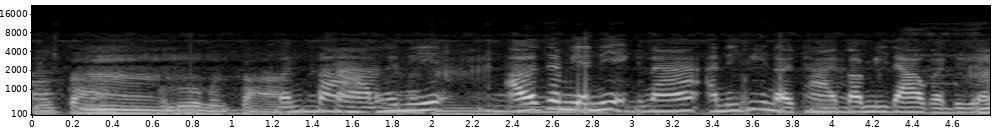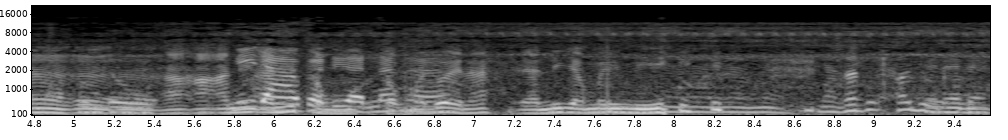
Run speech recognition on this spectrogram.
เหมือนตาผมรู้ว่าเหมือนตาเหมือนตาทีนี้เอาแล้วจะมีอันนี้อีกนะ อันนี้พี่หน่อยถ่ายตอนมีดาวกับเดือนนะคุณดูอะอะนี่ดาวกับเดือนนะคะส่งมาด้วยนะอันนี้ยังไม่มีเนี่ยเขาเขาอยู่ในเด็ก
